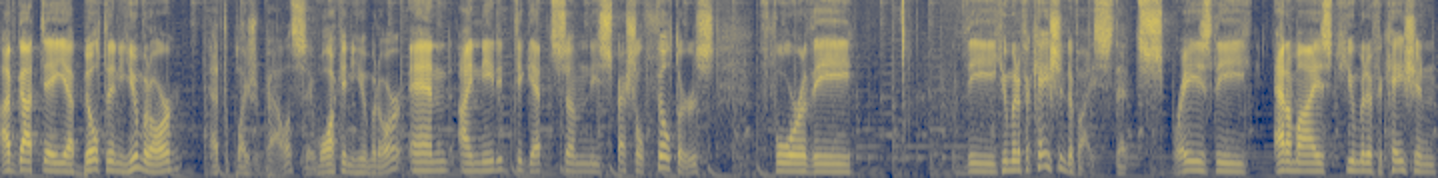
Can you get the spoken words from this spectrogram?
I've got a uh, built-in humidor at the Pleasure Palace, a walk-in humidor, and I needed to get some these special filters for the the humidification device that sprays the atomized humidification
